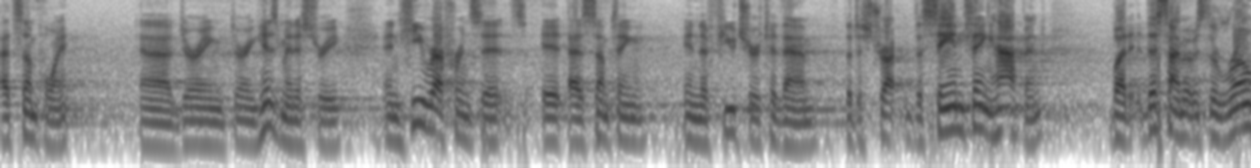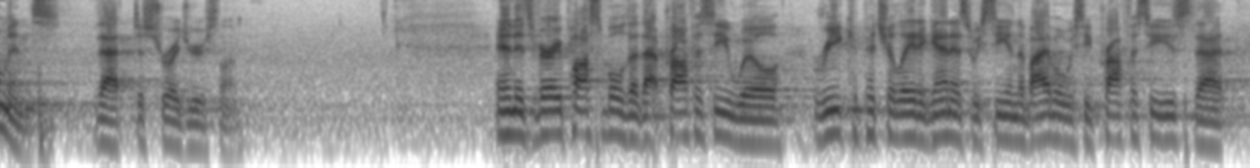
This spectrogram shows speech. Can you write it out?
at some point uh, during, during his ministry, and he references it as something in the future to them. The, destru- the same thing happened, but this time it was the Romans that destroyed Jerusalem. And it's very possible that that prophecy will recapitulate again as we see in the Bible. We see prophecies that,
